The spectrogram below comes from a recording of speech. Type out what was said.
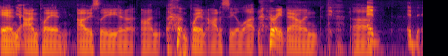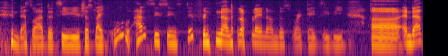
and Yeah. I'm playing obviously in a, on I'm playing Odyssey a lot right now, and uh, and, and, and that's why the TV just like, ooh, Odyssey seems different now that I'm playing on this 4K TV. Uh, and that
